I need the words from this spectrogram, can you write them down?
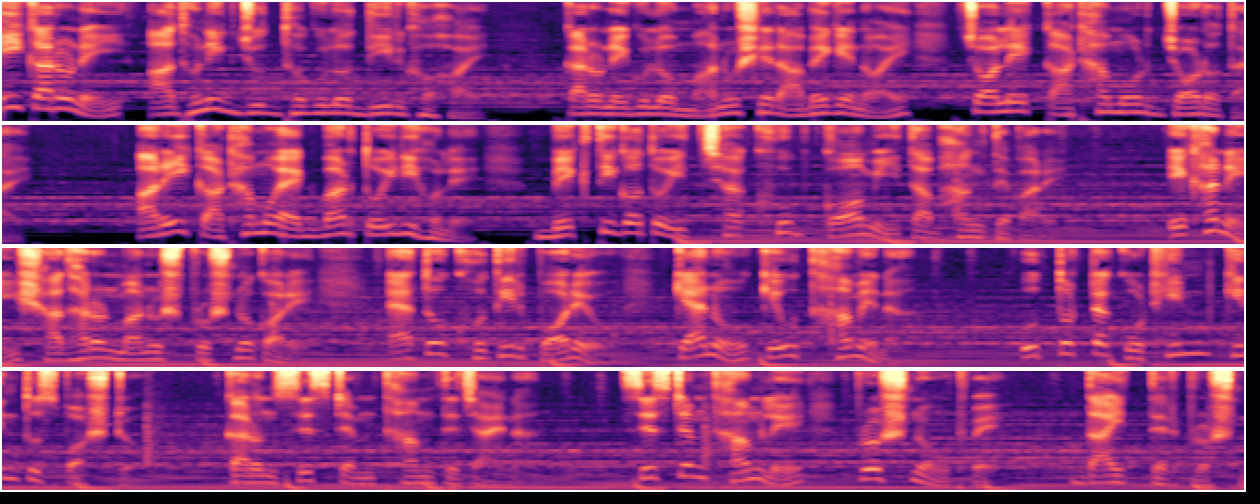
এই কারণেই আধুনিক যুদ্ধগুলো দীর্ঘ হয়, কারণ এগুলো মানুষের আবেগে নয়, চলে কাঠামোর জড়তায়। আর এই কাঠামো একবার তৈরি হলে ব্যক্তিগত ইচ্ছা খুব কমই তা ভাঙতে পারে। এখানেই সাধারণ মানুষ প্রশ্ন করে, এত ক্ষতির পরেও কেন কেউ থামে না? উত্তরটা কঠিন কিন্তু স্পষ্ট, কারণ সিস্টেম থামতে চায় না। সিস্টেম থামলে প্রশ্ন উঠবে, দায়িত্বের প্রশ্ন,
